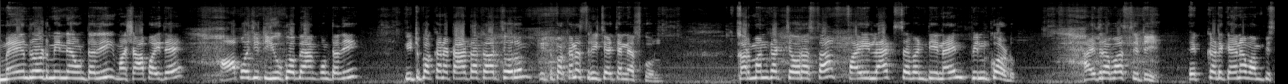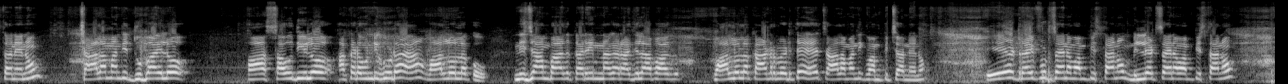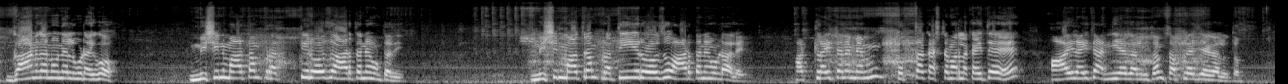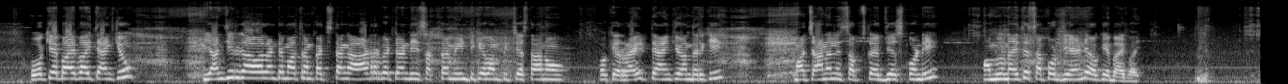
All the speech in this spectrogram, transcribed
మెయిన్ రోడ్ మీదనే ఉంటుంది మా షాప్ అయితే. ఆపోజిట్ యూకో బ్యాంక్ ఉంటుంది. ఇటు పక్కన టాటా కార్ షోరూమ్ ఇటు పక్కన శ్రీ చైతన్య స్కూల్. కర్మన్ఘట్ చౌరస్తా five lakh seventy nine pin code Hyderabad city ఎక్కడికైనా పంపిస్తాను నేను. చాలామంది దుబాయ్లో సౌదీలో అక్కడ ఉండి కూడా వాళ్ళకు నిజామాబాద్ కరీంనగర్ ఆదిలాబాద్ వాళ్ళకి ఆర్డర్ పెడితే చాలామందికి పంపించాను నేను. ఏ డ్రై ఫ్రూట్స్ అయినా పంపిస్తాను మిల్లెట్స్ అయినా పంపిస్తాను. గానుగ నూనెలు కూడా ఇగో మిషన్ మాత్రం ప్రతిరోజు ఆడుతూనే ఉంటుంది. మిషన్ మాత్రం ప్రతిరోజు ఆడుతూనే ఉండాలి. అట్లయితేనే మేము కొత్త కస్టమర్లకైతే ఆయిల్ అయితే అందియగలుగుతాం సప్లై చేయగలుగుతాం. Okay bye bye thank you. ఈ అంజీర్ కావాలంటే మాత్రం ఖచ్చితంగా ఆర్డర్ పెట్టండి చక్కగా మీ ఇంటికే పంపించేస్తాను. ఓకే రైట్ థ్యాంక్ యూ అందరికీ. మా ఛానల్ని సబ్స్క్రైబ్ చేసుకోండి మమ్మల్ని అయితే సపోర్ట్ చేయండి. Okay bye bye.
